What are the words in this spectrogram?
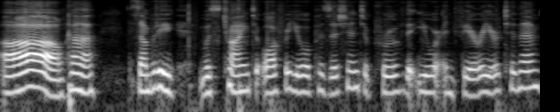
Oh, huh. Somebody was trying to offer you a position to prove that you were inferior to them.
